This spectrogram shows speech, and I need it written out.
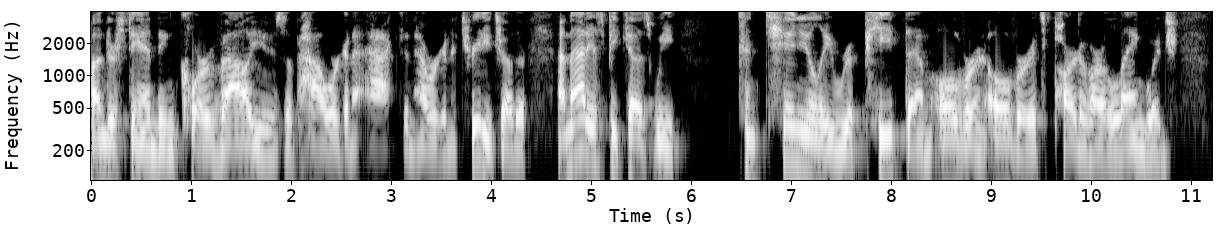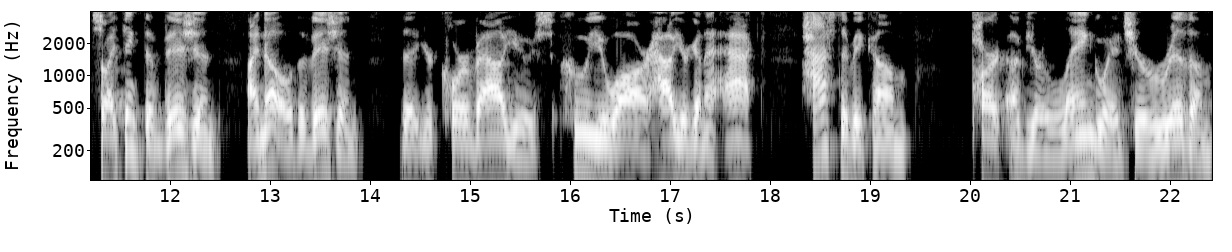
understanding core values of how we're going to act and how we're going to treat each other. And that is because we continually repeat them over and over. It's part of our language. So I think the vision, I know the vision, that your core values, who you are, how you're going to act, has to become part of your language, your rhythm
